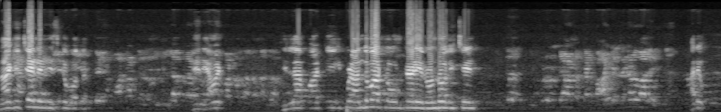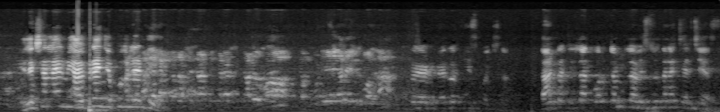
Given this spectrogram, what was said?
నాకు ఇచ్చే నేను తీసుకుపోతాను నేను ఏమంటా జిల్లా పార్టీ ఇప్పుడు అందుబాటులో ఉంటాడు ఈ రెండు రోజులు ఇచ్చేయండి. అరే ఎలక్షన్ లైన్ మీ అభిప్రాయం చెప్పుకోలేండి ముప్పై ఏడు పేర్లు తీసుకొచ్చిన దాంట్లో జిల్లా కోర్ కమిటీలో విస్తృతంగా చర్చ చేస్తాం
